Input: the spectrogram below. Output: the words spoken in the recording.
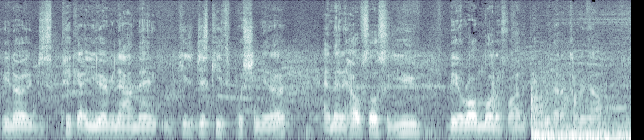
you know just pick at you every now and then just keeps pushing you know and then it helps also you be a role model for other people that are coming up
